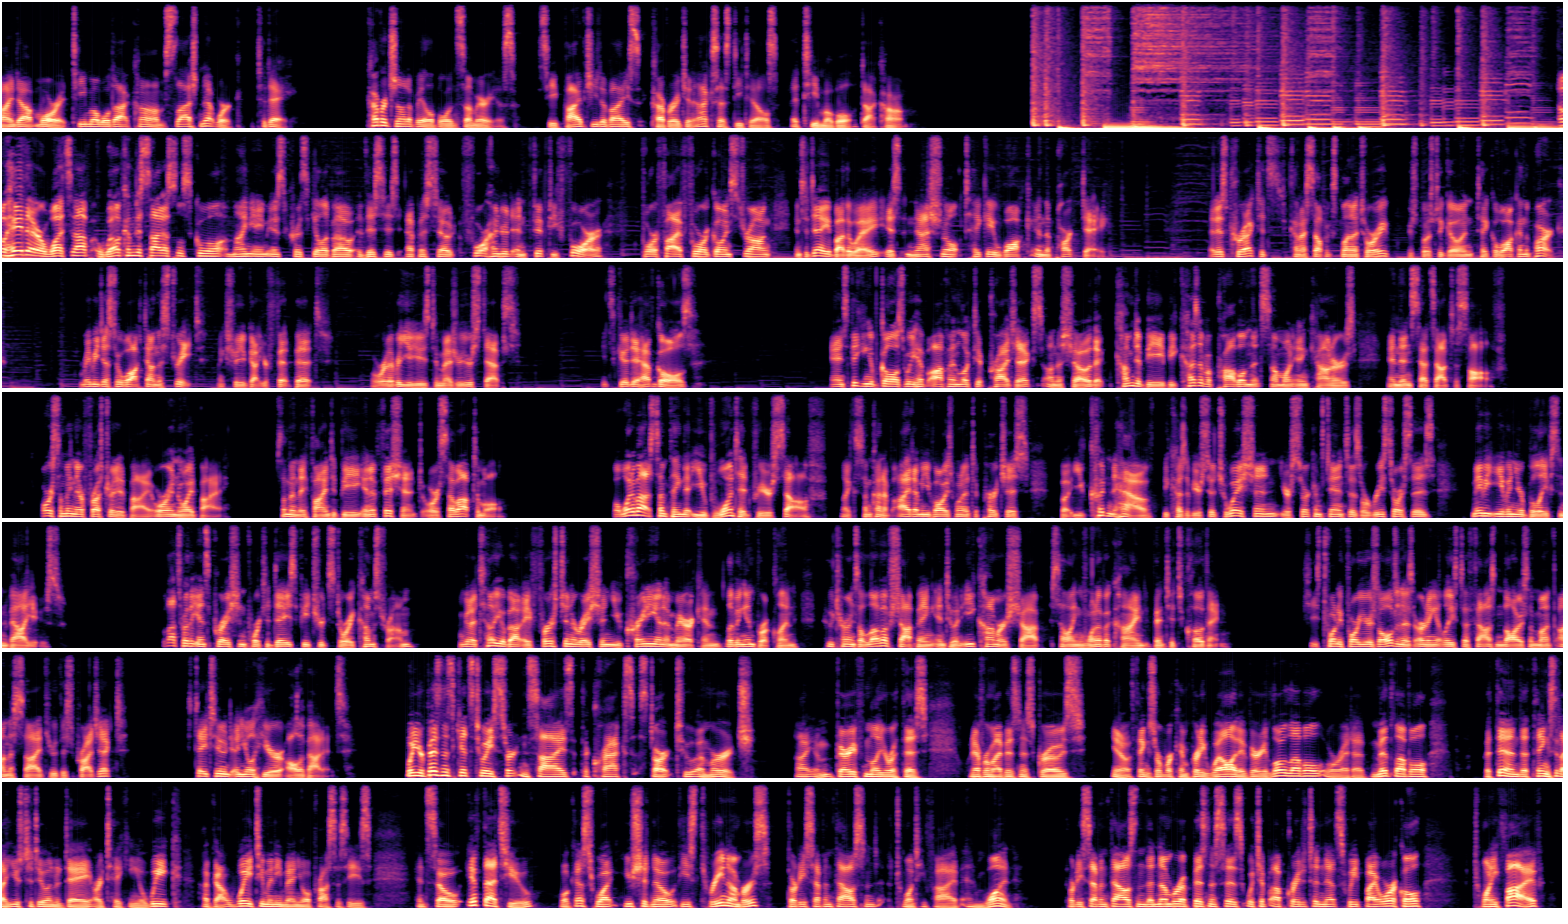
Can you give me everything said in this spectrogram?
Find out more at tmobile.com slash network today. Coverage not available in some areas. See 5G device, coverage, and access details at tmobile.com. Oh, hey there, what's up? Welcome to Side Hustle School. My name is Chris Guillebeau. This is episode 454, 454 going strong. And today, by the way, is National Take a Walk in the Park Day. That is correct. It's kind of self explanatory. You're supposed to go and take a walk in the park, or maybe just a walk down the street. Make sure you've got your Fitbit or whatever you use to measure your steps. It's good to have goals. And speaking of goals, we have often looked at projects on the show that come to be because of a problem that someone encounters and then sets out to solve, or something they're frustrated by or annoyed by, something they find to be inefficient or suboptimal. But what about something that you've wanted for yourself, like some kind of item you've always wanted to purchase, but you couldn't have because of your situation, your circumstances, or resources, maybe even your beliefs and values? Well, that's where the inspiration for today's featured story comes from. I'm going to tell you about a first generation Ukrainian American living in Brooklyn who turns a love of shopping into an e commerce shop selling one of a kind vintage clothing. She's 24 years old and is earning at least $1,000 a month on the side through this project. Stay tuned and you'll hear all about it. When your business gets to a certain size, the cracks start to emerge. I am very familiar with this. Whenever my business grows, you know, things are working pretty well at a very low level or at a mid level. But then the things that I used to do in a day are taking a week. I've got way too many manual processes. And so if that's you, well, guess what? You should know these three numbers 37,000, 25, and 1. 37,000, the number of businesses which have upgraded to NetSuite by Oracle. 25,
